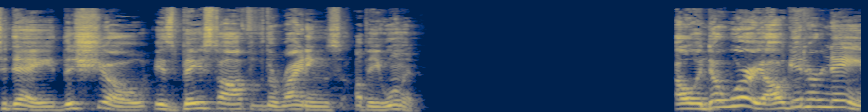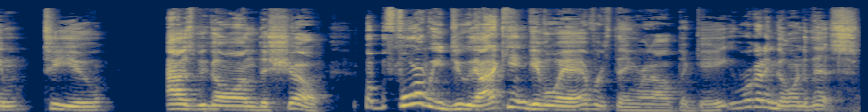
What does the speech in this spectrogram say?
today, this show, is based off of the writings of a woman. Oh, and don't worry, I'll get her name to you as we go on the show. But before we do that, I can't give away everything right out the gate. We're going to go into this.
